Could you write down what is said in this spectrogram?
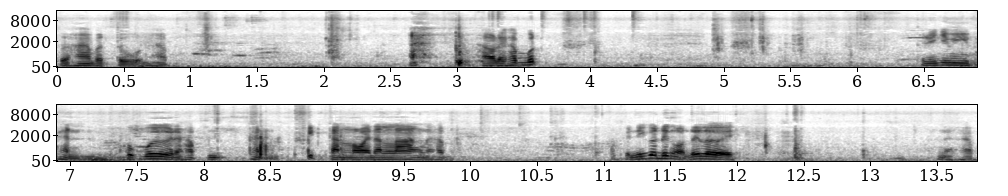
ตัวห้าประตูนะครับอเอาเลยครับบุ๊ดตัวนี้จะมีแผ่นคัฟเวอร์นะครับ แผ่นปิดกันรอยด้านล่างนะครับตัวนี้ก็ดึงออกได้เลยนะครับ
